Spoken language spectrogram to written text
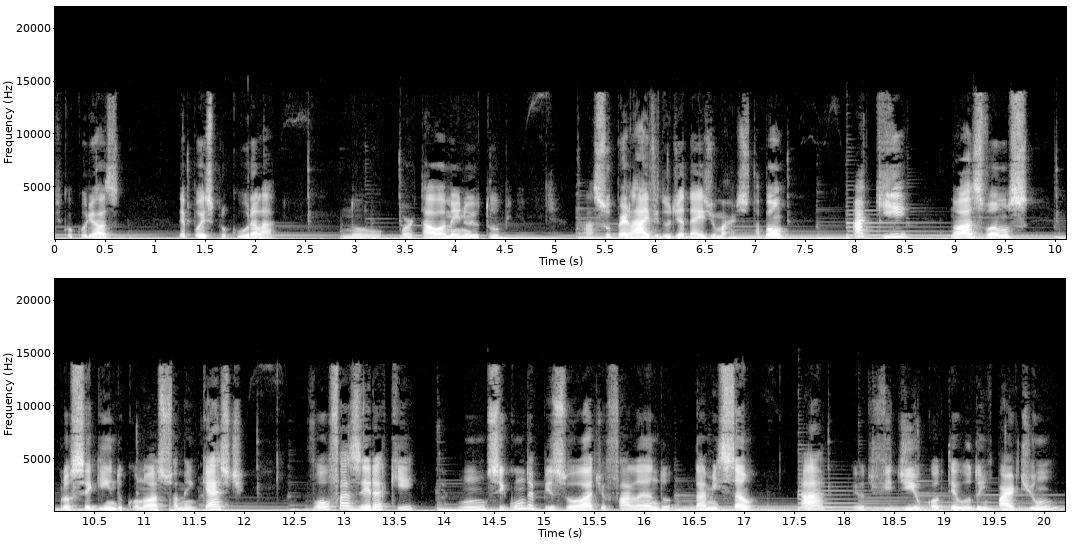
ficou curiosa, depois procura lá no portal Amém no YouTube a super live do dia 10 de março, tá bom? Aqui nós vamos prosseguindo com o nosso Amencast. Vou fazer aqui um segundo episódio falando da missão, tá? Eu dividi o conteúdo em parte 1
